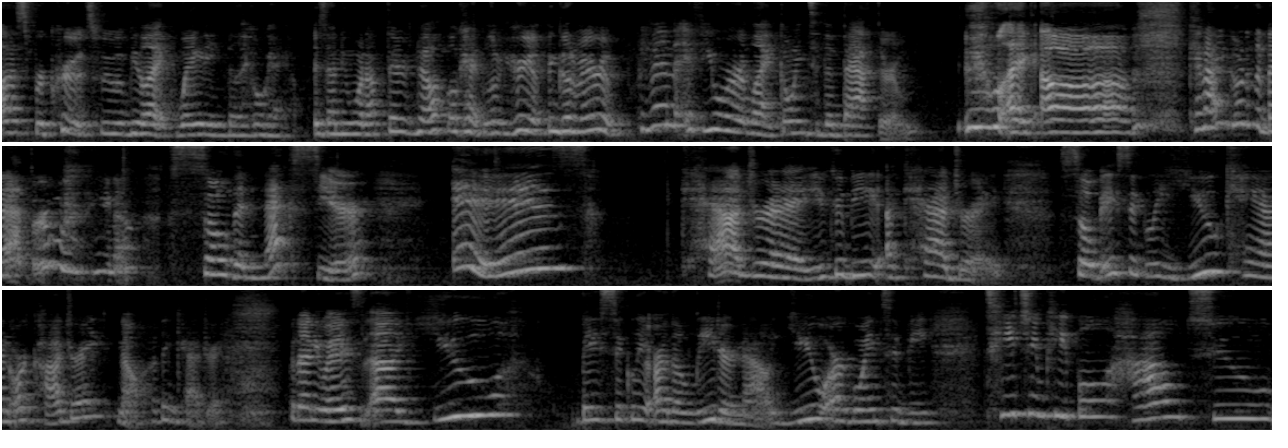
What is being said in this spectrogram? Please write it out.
us recruits, we would be like waiting, be like, okay, is anyone up there? No? Okay, let me hurry up and go to my room. Even if you were like going to the bathroom, like, uh, can I go to the bathroom? you know? So the next year is cadre. You could be a cadre. So basically you can, or cadre? No, I think cadre. But anyways, uh, you basically are the leader now. You are going to be teaching people how to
